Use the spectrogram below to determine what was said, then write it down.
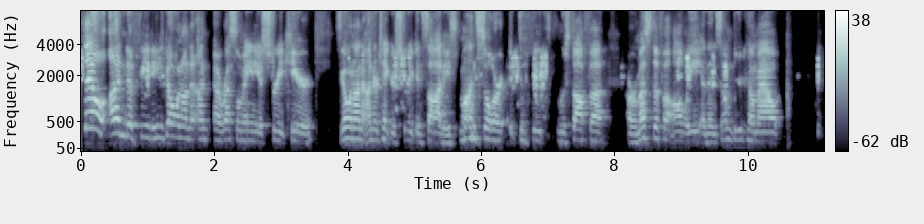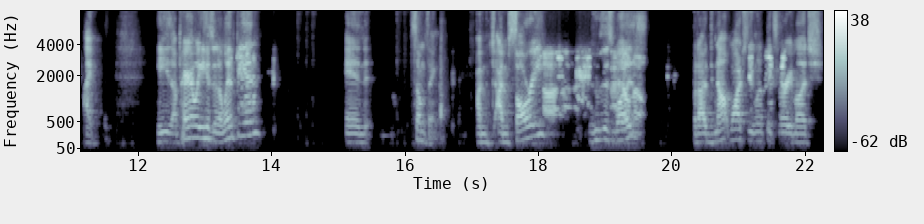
still undefeated. He's going on an, a WrestleMania streak here. He's going on an Undertaker streak in Saudi. Mansoor defeats Mustafa or Mustafa Ali, and then some dude come out. I he's apparently he's an Olympian and something. I'm I'm sorry Uh, who this I don't know. was, but I did not watch the Olympics very much.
